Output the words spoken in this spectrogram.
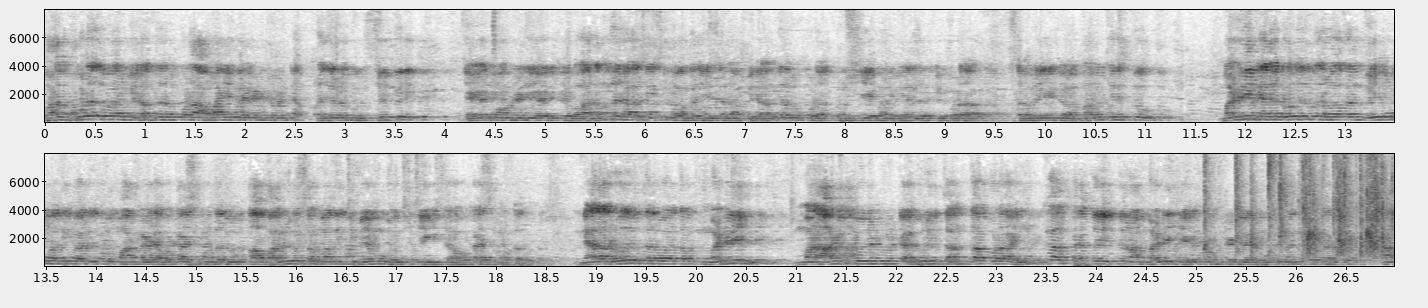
పడకూడదు అని మీరందరూ కూడా అమాయకమైనటువంటి ప్రజలకు చెప్పి జగన్మోహన్ రెడ్డి గారికి వారందరూ ఆశీస్సులు అందజేసిన మీరందరూ కూడా కృషి చేయమని మీ అందరికీ కూడా సవినయంగా మనం చేస్తూ మళ్ళీ నెల రోజుల తర్వాత మేము అధికారులతో మాట్లాడే అవకాశం ఉండదు. ఆ పనులకు సంబంధించి మేము వచ్చి చేసే అవకాశం ఉండదు. నెల రోజుల తర్వాత మళ్ళీ మన ఆగిపోయినటువంటి అభివృద్ధి అంతా కూడా ఇంకా పెద్ద ఎత్తున మళ్ళీ జగన్మోహన్ రెడ్డి గారు ముఖ్యమంత్రి అవుతారు. మన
